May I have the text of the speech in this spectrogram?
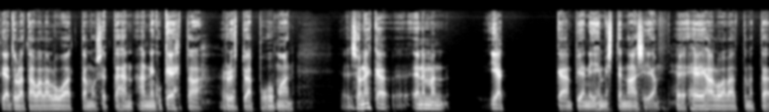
tietyllä tavalla luottamus, että hän, hän niin kuin kehtaa ryhtyä puhumaan. Se on ehkä enemmän iäkkäämpien ihmisten asia. He, he ei halua välttämättä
